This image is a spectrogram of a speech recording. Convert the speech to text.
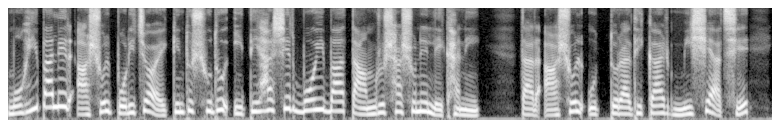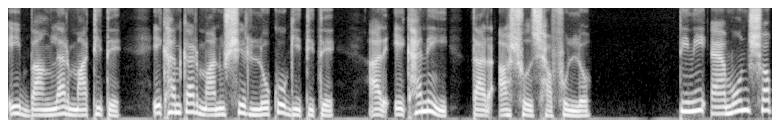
মহিপালের আসল পরিচয় কিন্তু শুধু ইতিহাসের বই বা তাম্রশাসনে লেখা নেই। তার আসল উত্তরাধিকার মিশে আছে এই বাংলার মাটিতে, এখানকার মানুষের লোকগীতিতে, আর এখানেই তার আসল সাফল্য। তিনি এমন সব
